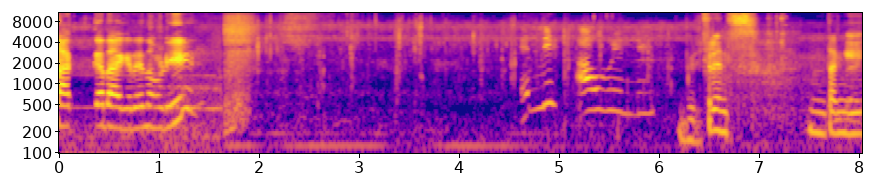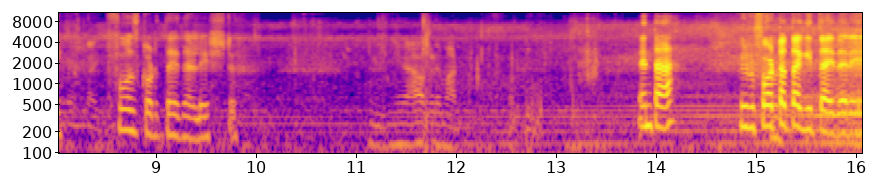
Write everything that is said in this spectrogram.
ಸಕ್ಕದಾಗಿದೆ ನೋಡಿ. ಫ್ರೆಂಡ್ಸ್ ನನ್ನ ತಂಗಿ ಫೋಸ್ ಕೊಡ್ತಾ ಇದ್ದಾಳೆ ಎಷ್ಟು ಎಂತ? ಇವರು ಫೋಟೋ ತೆಗಿತಾ ಇದ್ದಾರೆ.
